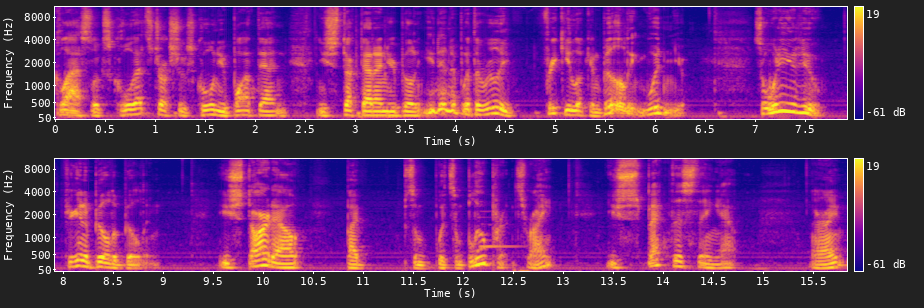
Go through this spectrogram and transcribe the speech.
glass looks cool. That structure looks cool. And you bought that and you stuck that on your building. You'd end up with a really freaky looking building wouldn't you? So what do you do if you're going to build a building? You start out by some with some blueprints right you spec this thing out, all right?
